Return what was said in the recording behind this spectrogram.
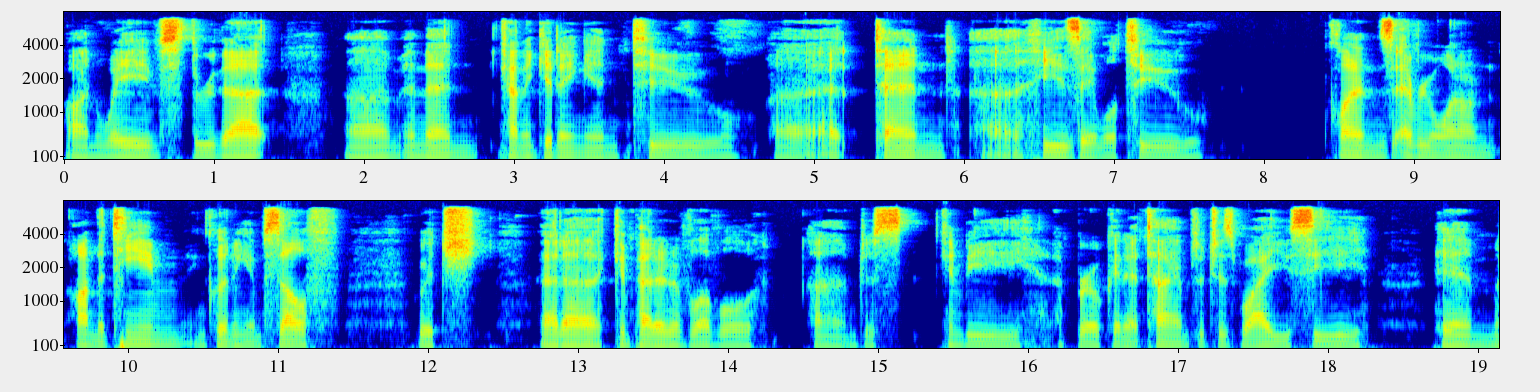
on waves through that. Um, and then kind of getting into uh, at 10, uh, he's able to cleanse everyone on, on the team, including himself, which at a competitive level um, just can be broken at times, which is why you see him,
